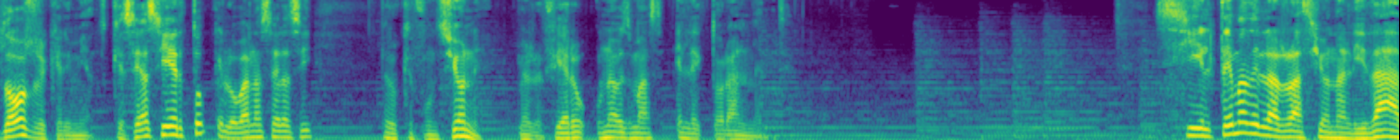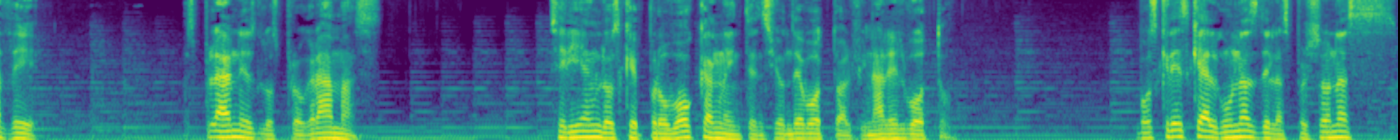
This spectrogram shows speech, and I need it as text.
Dos requerimientos. Que sea cierto que lo van a hacer así, pero que funcione. Me refiero, una vez más, electoralmente. Si el tema de la racionalidad de los planes, los programas, serían los que provocan la intención de voto, al final el voto. ¿Vos crees que algunas de las personas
